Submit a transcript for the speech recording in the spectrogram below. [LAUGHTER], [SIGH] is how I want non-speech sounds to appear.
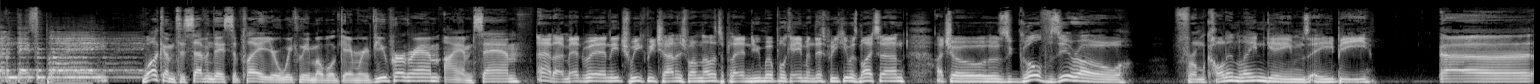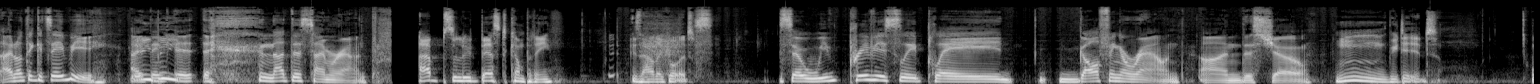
Seven Days to Play. Welcome to 7 Days to Play, your weekly mobile game review program. I am Sam. And I'm Edwin. Each week we challenge one another to play a new mobile game, and this week it was my turn. I chose Golf Zero from Colin Lane Games AB. Uh, I don't think it's AB. I think it, [LAUGHS] not this time around. Absolute best company is how they call it. So we've previously played Golfing Around on this show, Hmm, we did.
